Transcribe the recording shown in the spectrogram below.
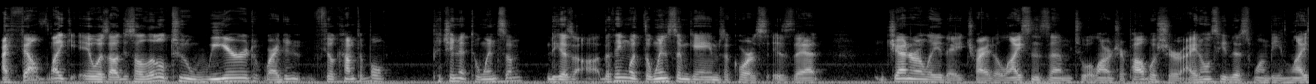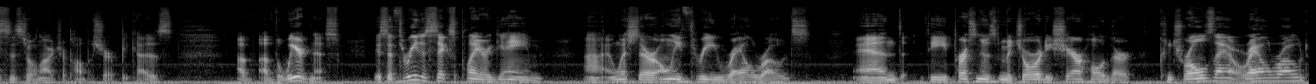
I felt like it was just a little too weird where I didn't feel comfortable pitching it to Winsome. Because uh, the thing with the Winsome games, of course, is that generally they try to license them to a larger publisher. I don't see this one being licensed to a larger publisher because of, of the weirdness. It's a three to six player game uh, in which there are only three railroads and the person who's the majority shareholder controls that railroad.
